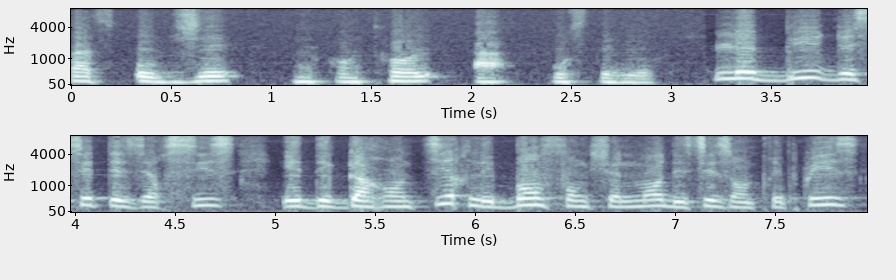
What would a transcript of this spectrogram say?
fasse objet d'un contrôle à posteriori. Le but de cet exercice est de garantir le bon fonctionnement de ces entreprises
